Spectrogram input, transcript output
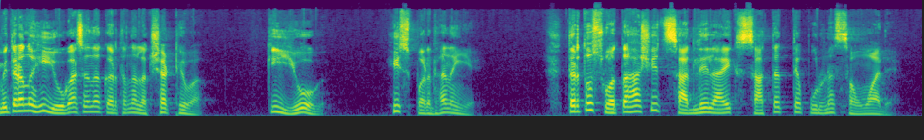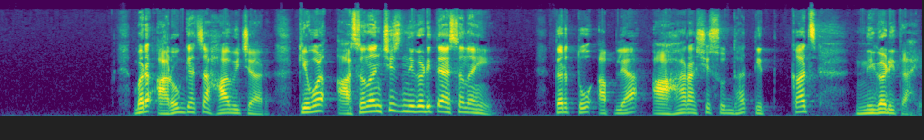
मित्रांनो ही योगासनं करताना लक्षात ठेवा की योग ही स्पर्धा नाही आहे तर तो स्वतःशीच साधलेला एक सातत्यपूर्ण संवाद आहे. बरं आरोग्याचा हा विचार केवळ आसनांशीच निगडित आहे असं नाही तर तो आपल्या आहाराशी सुद्धा तितकाच निगडित आहे.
